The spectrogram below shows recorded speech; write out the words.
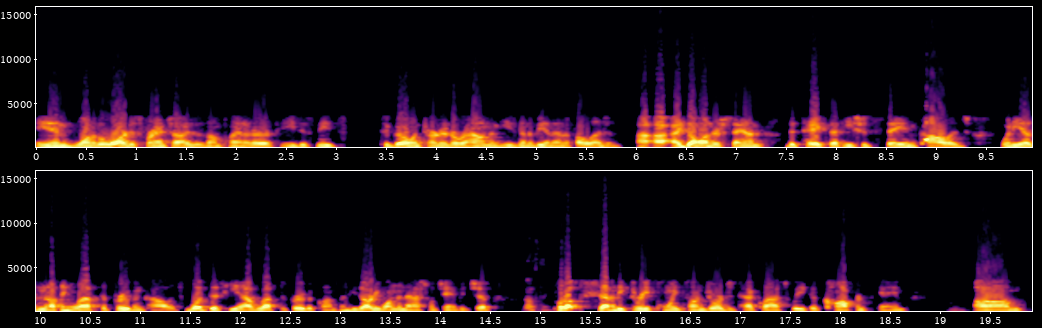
in one of the largest franchises on planet Earth. He just needs to go and turn it around, and he's going to be an NFL legend. I, I, I don't understand the take that he should stay in college when he has nothing left to prove in college. What does he have left to prove at Clemson? He's already won the national championship. Nothing. Put up 73 points on Georgia Tech last week, a conference game. Um,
